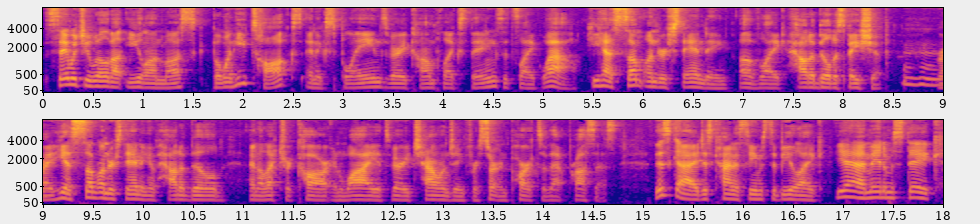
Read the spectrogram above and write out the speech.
Say what you will about Elon Musk, but when he talks and explains very complex things, it's like, wow, he has some understanding of like how to build a spaceship, mm-hmm. right? He has some understanding of how to build an electric car and why it's very challenging for certain parts of that process. This guy just kind of seems to be like, yeah, I made a mistake.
